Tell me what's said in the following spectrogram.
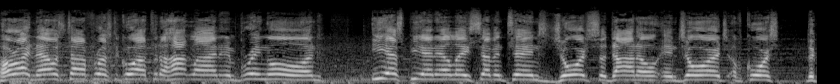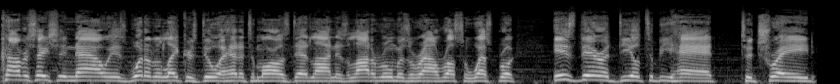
All right, now it's time for us to go out to the hotline and bring on ESPN LA 710's George Sedano. And George, of course, the conversation now is what do the Lakers do ahead of tomorrow's deadline? There's a lot of rumors around Russell Westbrook. Is there a deal to be had to trade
